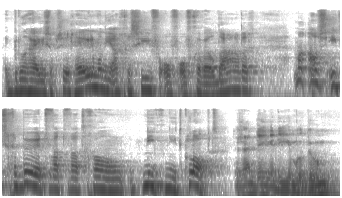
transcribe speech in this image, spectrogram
Ik bedoel, hij is op zich helemaal niet agressief of, of gewelddadig. Maar als iets gebeurt wat, wat gewoon niet, niet klopt... Er zijn dingen die je moet doen.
